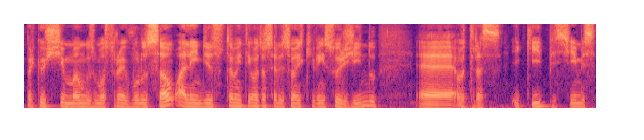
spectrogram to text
porque o Chimangos mostrou evolução. Além disso, também tem outras seleções que vêm surgindo, é, outras equipes, times.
